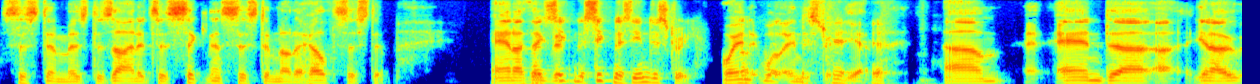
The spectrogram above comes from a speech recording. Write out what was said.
system is designed, it's a sickness system, not a health system. And I think well, sickness, that, sickness industry. Well, in, well industry, yeah. yeah. Um, and uh, you know,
